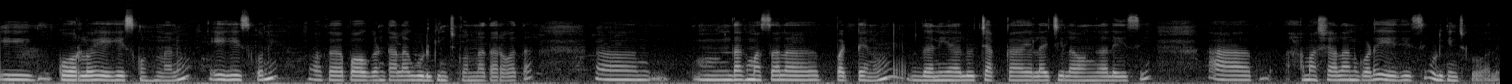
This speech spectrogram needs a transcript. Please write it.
ఈ కూరలో వేసేసుకుంటున్నాను. వేసేసుకొని ఒక పావు గంట అలా ఉడికించుకున్న తర్వాత ఇందాక మసాలా పట్టాను. ధనియాలు చెక్క ఇలాచి లవంగాలు వేసి ఆ మసాలాను కూడా వేసేసి ఉడికించుకోవాలి.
